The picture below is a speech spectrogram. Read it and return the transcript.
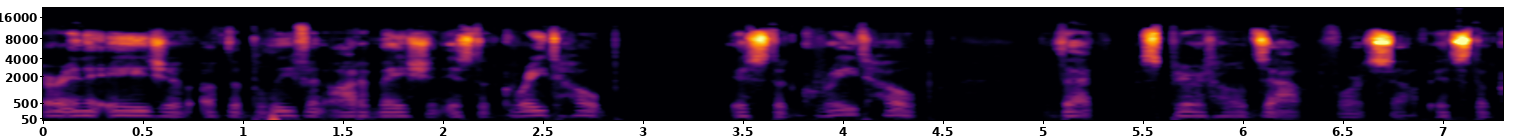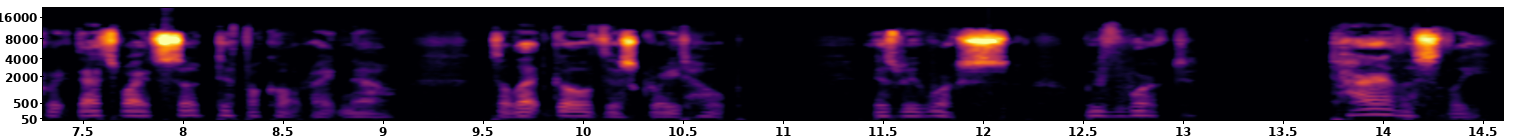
are in an age of, of the belief in automation. It's the great hope. It's the great hope that spirit holds out for itself. It's the great. That's why it's so difficult right now to let go of this great hope. Is we work, we've worked tirelessly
